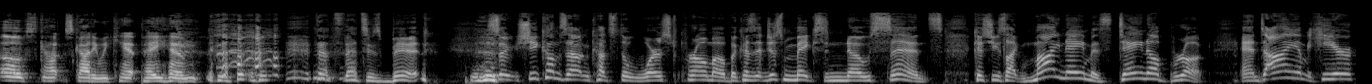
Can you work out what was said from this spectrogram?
Oh, Scott, Scotty, we can't pay him. that's that's his bit. so she comes out and cuts the worst promo because it just makes no sense. Because she's like, My name is Dana Brooke, and I am here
